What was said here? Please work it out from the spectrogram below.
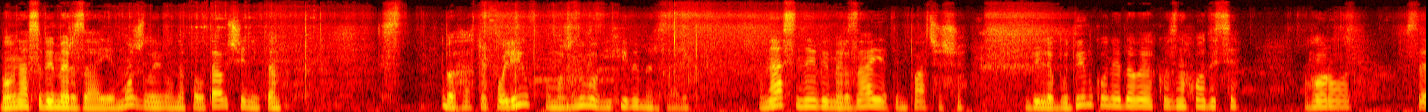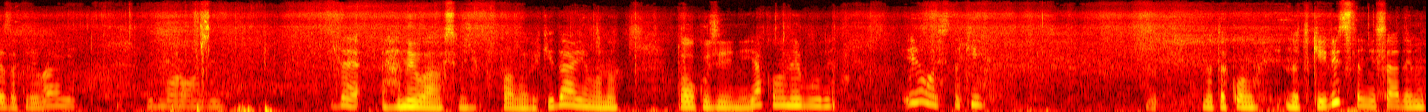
бо в нас вимерзає. Можливо, на Полтавщині там багато полів, а можливо, в їх і вимерзає. У нас не вимерзає, тим паче, що біля будинку недалеко знаходиться город, все закриває від морозів. Де гнила ось мені попало, викидаємо, воно толку зі ніякого не буде. І ось такі на, такому, на такій відстані садимо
